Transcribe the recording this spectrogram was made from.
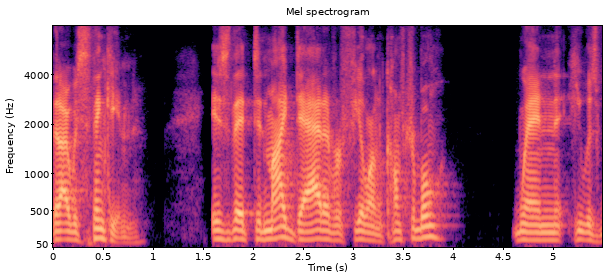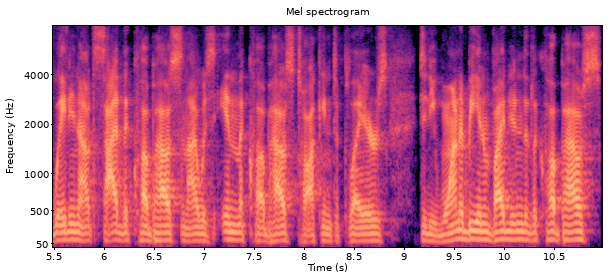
that I was thinking is that did my dad ever feel uncomfortable when he was waiting outside the clubhouse and I was in the clubhouse talking to players? Did he want to be invited into the clubhouse?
